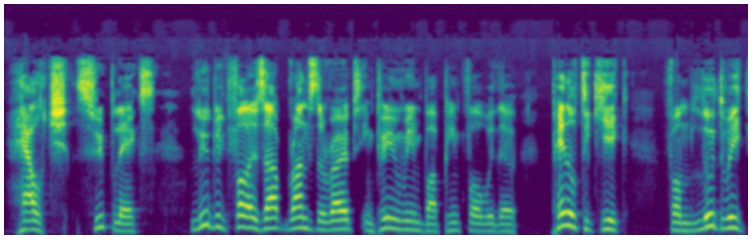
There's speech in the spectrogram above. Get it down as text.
Houch suplex. Ludwig follows up, runs the ropes. Imperium win by pinfall with a penalty kick from Ludwig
